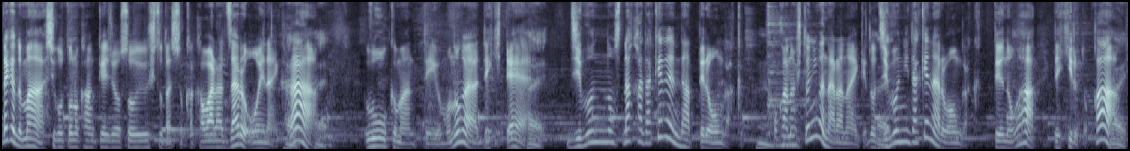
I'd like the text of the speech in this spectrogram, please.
だけどまあ仕事の関係上そういう人たちと関わらざるを得ないから、はいウォークマンっていうものができて、はい。自分の中だけでなってる音楽。うん。他の人にはならないけど、はい。自分にだけなる音楽っていうのができるとか、はい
